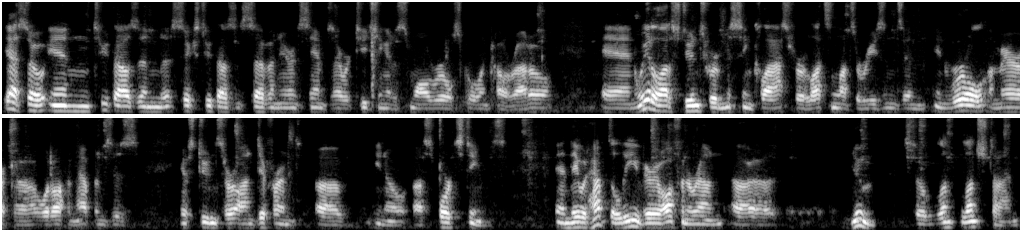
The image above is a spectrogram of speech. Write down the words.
Yeah, so in 2006, 2007, Aaron Sams and I were teaching at a small rural school in Colorado. And we had a lot of students who were missing class for lots and lots of reasons. And in rural America, what often happens is know, students are on different, uh, you know, uh, sports teams, and they would have to leave very often around uh, noon, so lunchtime,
